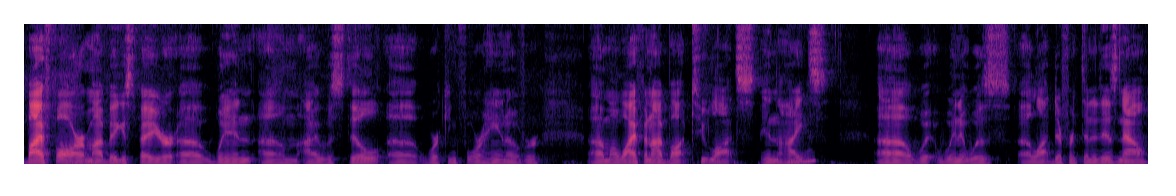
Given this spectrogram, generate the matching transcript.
by far, my biggest failure uh, when um, I was still uh, working for Hanover, uh, my wife and I bought two lots in the Heights uh, w- when it was a lot different than it is now,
